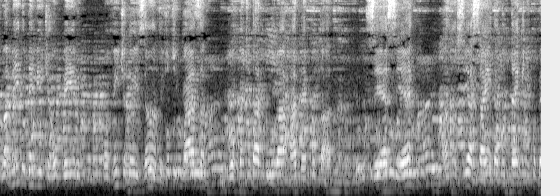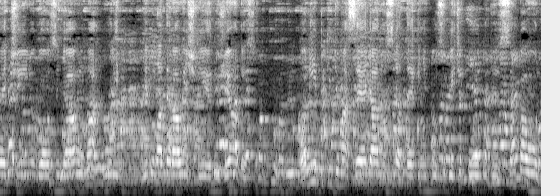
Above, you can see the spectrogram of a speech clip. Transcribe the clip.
Flamengo demite roupeiro com 22 anos de casa por candidatura a deputado. CSE anuncia a saída do técnico Betinho do auxiliar Marcuri e do lateral esquerdo Anderson. Olympique de Marselha anuncia técnico substituto de São Paulo.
